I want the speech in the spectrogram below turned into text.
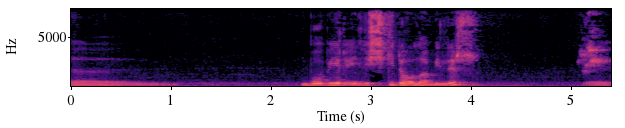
Ee, bu bir ilişki de olabilir. Ee,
